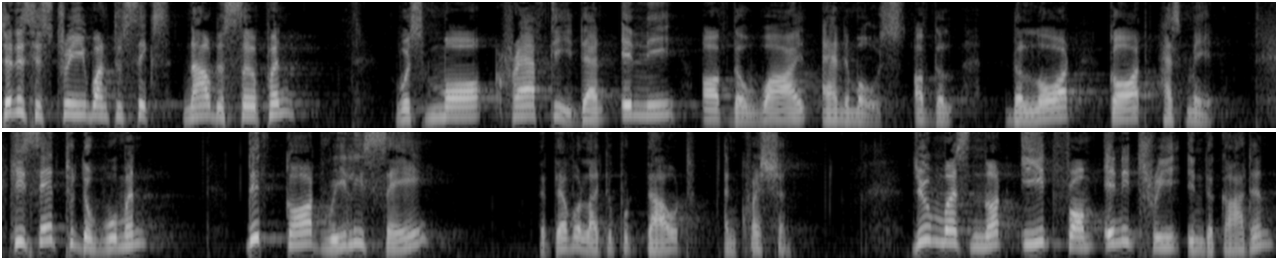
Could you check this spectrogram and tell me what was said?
Genesis 3 1 to 6. Now the serpent was more crafty than any of the wild animals of the, the Lord God has made. He said to the woman, Did God really say? The devil like to put doubt and question. You must not eat from any tree in the garden.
